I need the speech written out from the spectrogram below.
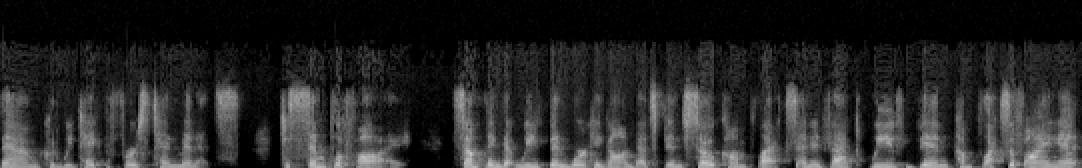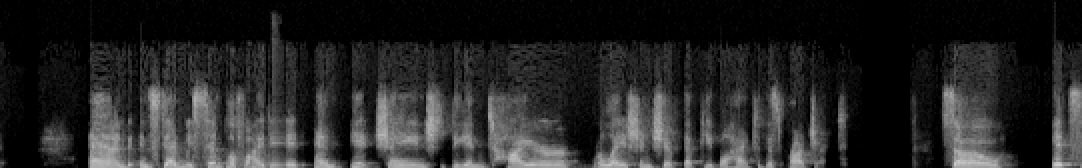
them, could we take the first 10 minutes to simplify something that we've been working on that's been so complex? And in fact, we've been complexifying it. And instead, we simplified it, and it changed the entire relationship that people had to this project. So it's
